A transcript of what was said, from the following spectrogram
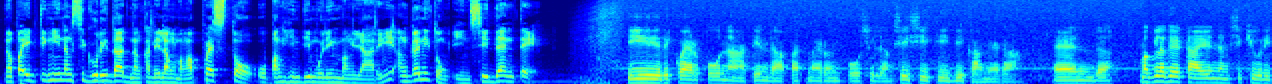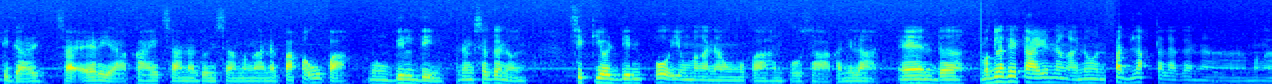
na paigtingin ang seguridad ng kanilang mga pwesto upang hindi muling mangyari ang ganitong insidente. I-require po natin dapat mayroon po silang CCTV camera. And uh, maglagay tayo ng security guard sa area kahit sana doon sa mga nagpapaupa ng building. Nang sa ganon, secure din po yung mga nangungupahan po sa kanila. And uh, maglagay tayo ng ano, padlock talaga na mga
